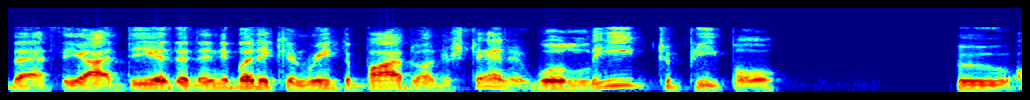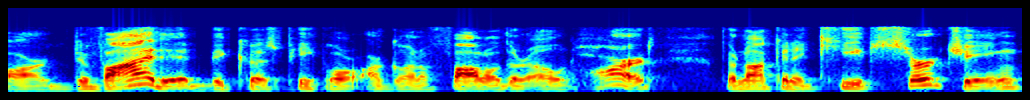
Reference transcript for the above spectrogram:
That the idea that anybody can read the Bible and understand it will lead to people who are divided because people are going to follow their own heart. They're not going to keep searching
